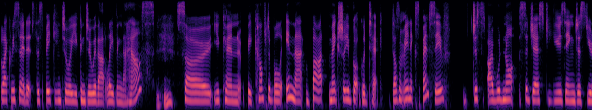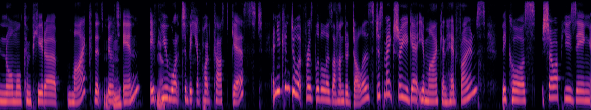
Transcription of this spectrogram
like we said, it's the speaking tour you can do without leaving the house. Mhm. So you can be comfortable in that, but make sure you've got good tech. Doesn't mean expensive. Just, I would not suggest using just your normal computer mic that's built Mhm. in If Yeah. you want to be a podcast guest, and you can do it for as little as $100, just make sure you get your mic and headphones because show up using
